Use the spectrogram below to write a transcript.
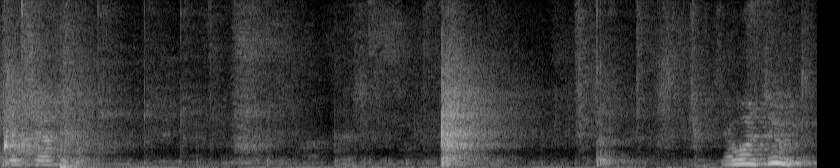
good shot. Zero one two.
